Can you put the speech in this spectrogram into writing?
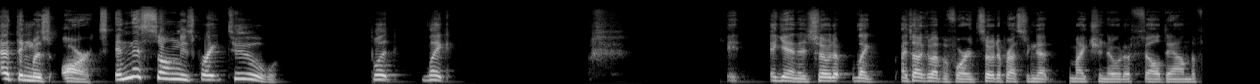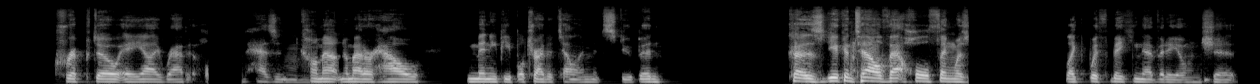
that. thing was art and this song is great too but like it again it's so de- like i talked about before it's so depressing that mike shinoda fell down the crypto ai rabbit hole and hasn't Mhm. come out no matter how many people try to tell him it's stupid because you can tell that whole thing was like with making that video and shit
